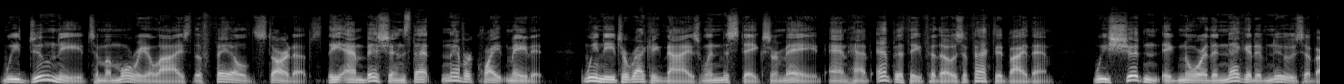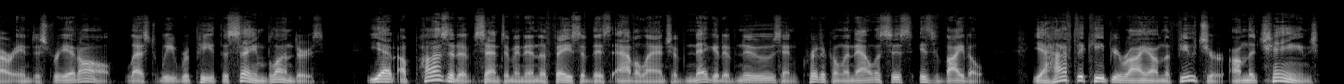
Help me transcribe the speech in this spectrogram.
We do need to memorialize the failed startups, the ambitions that never quite made it we need to recognize when mistakes are made and have empathy for those affected by them. We shouldn't ignore the negative news of our industry at all, lest we repeat the same blunders. Yet a positive sentiment in the face of this avalanche of negative news and critical analysis is vital. You have to keep your eye on the future, on the change,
